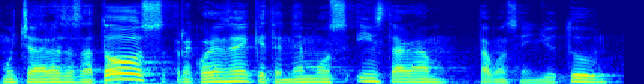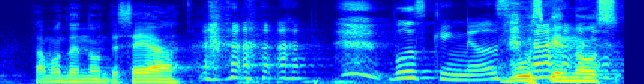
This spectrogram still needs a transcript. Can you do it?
muchas gracias a todos. Recuerden que tenemos Instagram, estamos en YouTube, estamos en donde sea. Búsquennos. Búsquenos,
